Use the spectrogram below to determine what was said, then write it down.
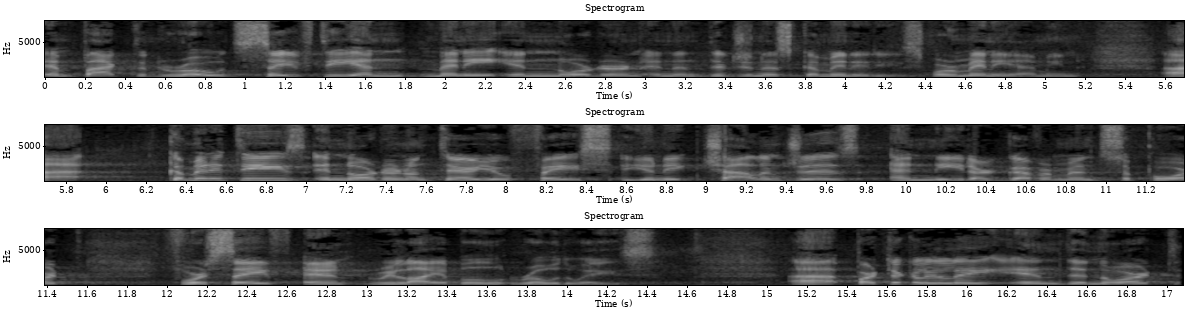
impacted roads, safety, and many in northern and indigenous communities. For many, I mean. Communities in Northern Ontario face unique challenges and need our government support for safe and reliable roadways. Uh, particularly in the north,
